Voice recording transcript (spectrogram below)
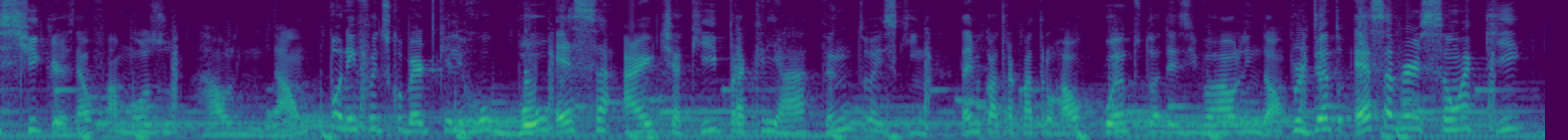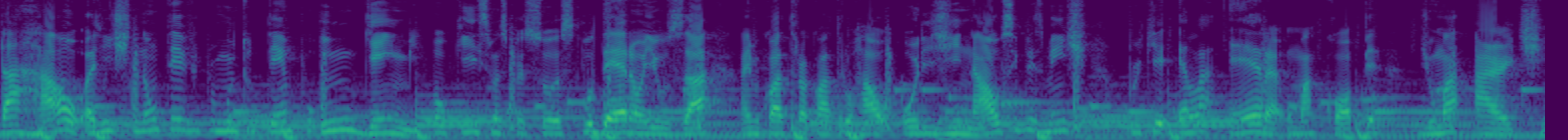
stickers, né, o famoso Howling Down. Porém, foi descoberto que ele roubou essa arte aqui para criar tanto a skin da M4A4 HAL quanto do adesivo Howling Down. Portanto, essa versão aqui da HAL a gente não teve por muito tempo em game. Pouquíssimas pessoas puderam aí usar a M4A4 HAL original simplesmente porque ela era uma cópia de uma arte,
